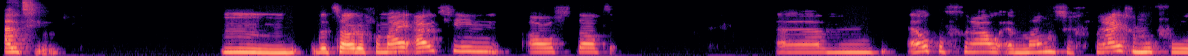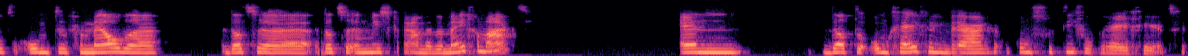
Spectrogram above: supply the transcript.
uitzien? Mm, dat zou er voor mij uitzien als dat um, elke vrouw en man zich vrij genoeg voelt om te vermelden dat ze, dat ze een miskraam hebben meegemaakt. En dat de omgeving daar constructief op reageert. Ik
